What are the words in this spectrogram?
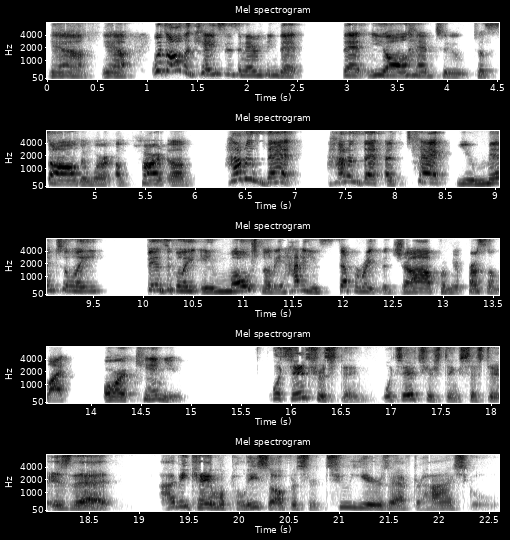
Yeah, yeah. With all the cases and everything that that you all had to to solve and were a part of how does that how does that attack you mentally physically emotionally? How do you separate the job from your personal life or can you? What's interesting what's interesting sister is that i became a police officer two years after high school.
